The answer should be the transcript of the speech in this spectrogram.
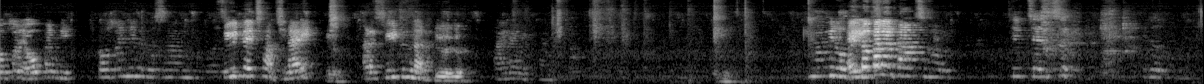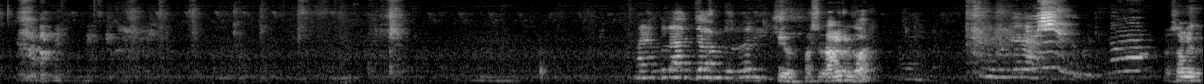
Open open. Sweet తెచ్చి వచ్చినాయి అక్కడ స్వీట్ ఉందా ఎల్లో కలర్ బాక్స్. తెలుసు ఇదిగో. మన గులాబ్ జాములు ఇదిగో, ఫస్ట్ రాను కదా ఫస్ట్ రాను కదా.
